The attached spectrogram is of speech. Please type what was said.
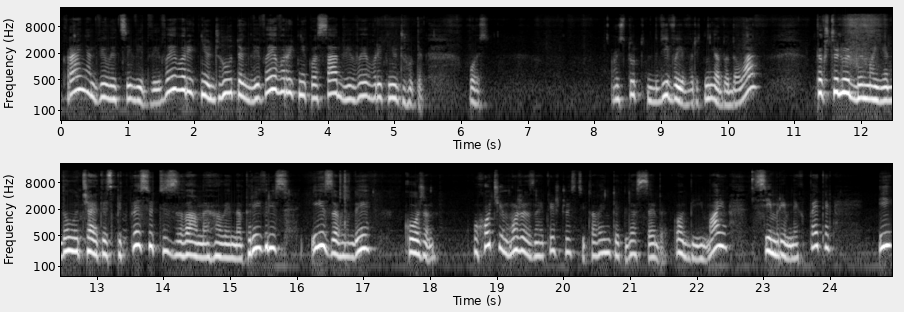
крайня, дві лицеві, дві виворітні, джгутик, дві виворітні, коса, дві виворітні, джгутик. Ось. Ось тут дві виворітні я додала. Так що, любі мої, долучайтесь, підписуйтесь. З вами Галина Прігріс. І завжди кожен охочий може знайти щось цікавеньке для себе. Обіймаю сім рівних петель і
